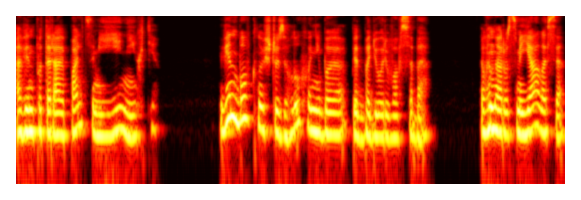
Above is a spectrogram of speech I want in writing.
а він потирає пальцем її нігті. Він бовкнув щось глухо, ніби підбадьорював себе. Вона розсміялася,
